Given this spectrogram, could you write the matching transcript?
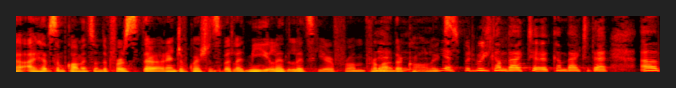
Uh, I have some comments on the first uh, range of questions, but let me let, us hear from, from other colleagues. Yes, but we'll come back to come back to that. Uh,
